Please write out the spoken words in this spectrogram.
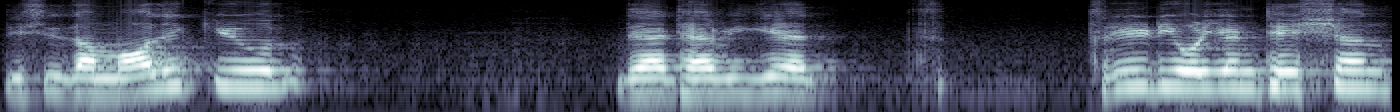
this is a molecule that having a 3D orientation.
